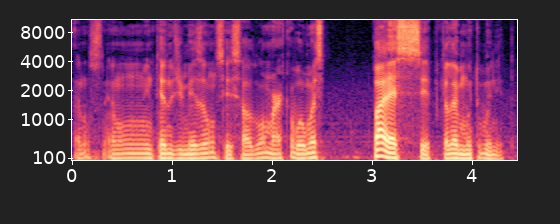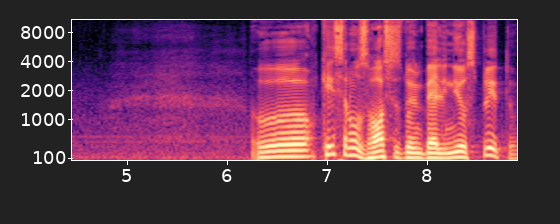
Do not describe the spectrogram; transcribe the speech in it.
Eu não, eu não entendo de mesa, eu não sei se ela é uma marca boa, mas parece ser, porque ela é muito bonita. Uh, quem serão os hosts do MBL News, Plito?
